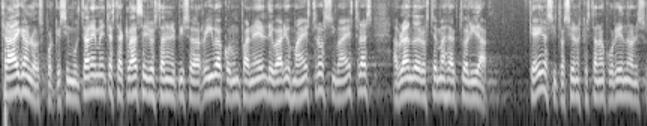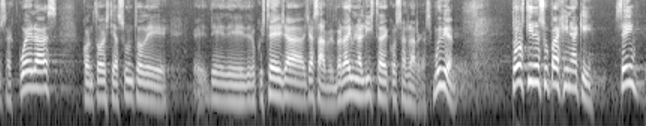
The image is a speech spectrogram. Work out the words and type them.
tráiganlos, porque simultáneamente a esta clase ellos están en el piso de arriba con un panel de varios maestros y maestras hablando de los temas de actualidad. ¿okay? Las situaciones que están ocurriendo en sus escuelas, con todo este asunto de, de, de, lo que ustedes ya, ya saben, ¿verdad? Hay una lista de cosas largas. Muy bien. Todos tienen su página aquí, ¿sí?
